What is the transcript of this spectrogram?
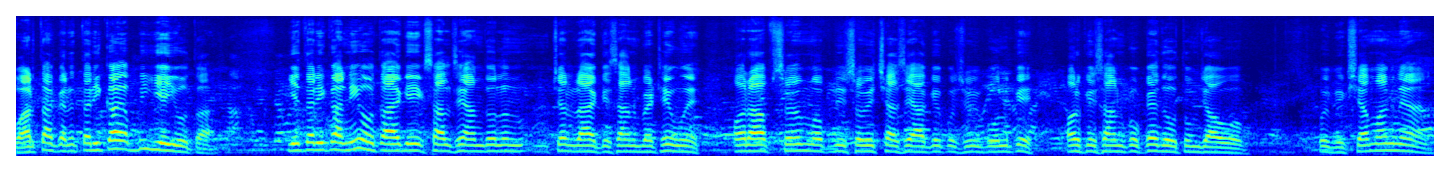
वार्ता करें। तरीका अभी यही होता है। ये तरीका नहीं होता है कि एक साल से आंदोलन चल रहा है, किसान बैठे हुए हैं। और आप स्वयं अपनी स्वेच्छा से आके कुछ भी बोल के और किसान को कह दो, तुम जाओ अब। कोई भिक्षा मांगने आए,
